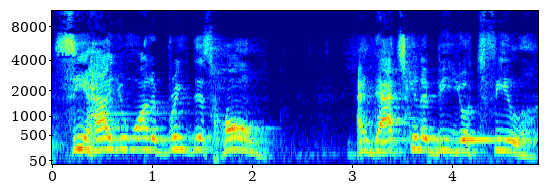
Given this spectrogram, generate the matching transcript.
See how you want to bring this home. And that's going to be your tefillah.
